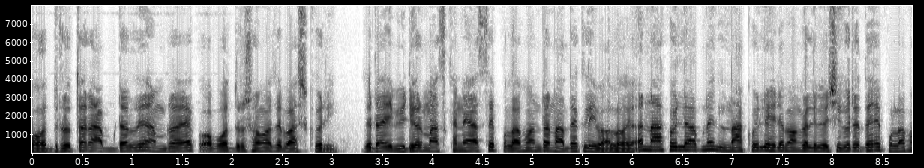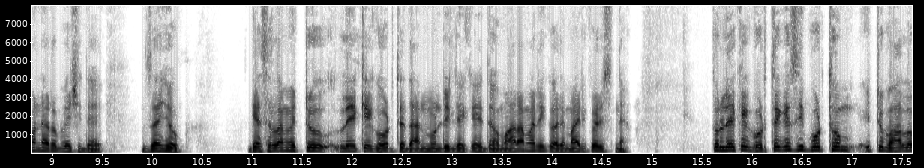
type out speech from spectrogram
ভদ্রতার আবডালে আমরা এক অভদ্র সমাজে বাস করি, যেটা এই ভিডিওর মাঝখানে আছে, পোলাফানটা না দেখলেই ভালো হয়। আর না কইলে আপনি, না কইলে এটা বাঙালি বেশি করে দেয়, পোলাফান আরও বেশি দেয়। যাই হোক, গেছিলাম একটু লেকে ঘুরতে, ধানমন্ডি লেকে দাও মারামারি করে মারি করিস না। তো লেকে ঘুরতে গেছি, প্রথম একটু ভালো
